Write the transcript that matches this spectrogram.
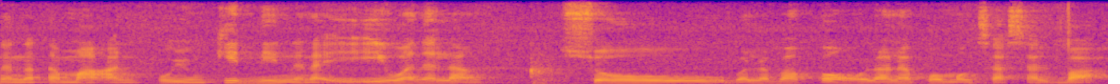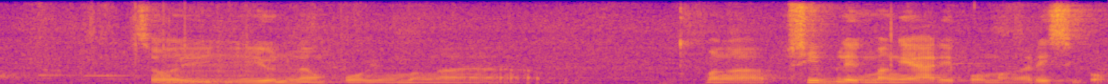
na natamaan po yung kidney na naiiwan na lang, so wala ba po, wala na po magsasalba. So yun lang po yung mga mga posibleng mangyari po mga risiko.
